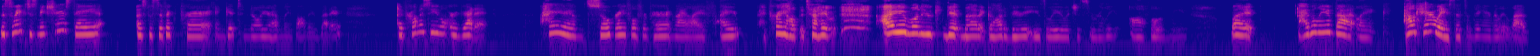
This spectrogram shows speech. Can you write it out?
this week, just make sure you say a specific prayer and get to know your Heavenly Father better. I promise you, you won't regret it. I am so grateful for prayer in my life. I I pray all the time. I am one who can get mad at God very easily, which is really awful of me. But I believe that like Al Carraway said something I really loved.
